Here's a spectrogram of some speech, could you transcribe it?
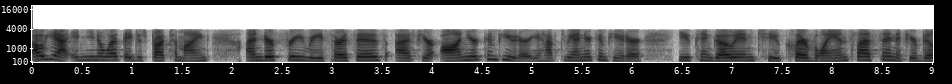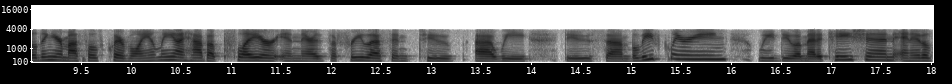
Oh yeah, and you know what? They just brought to mind under free resources. Uh, if you're on your computer, you have to be on your computer. You can go into clairvoyance lesson. If you're building your muscles clairvoyantly, I have a player in there. It's a free lesson to uh, we do some belief clearing, we do a meditation, and it'll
